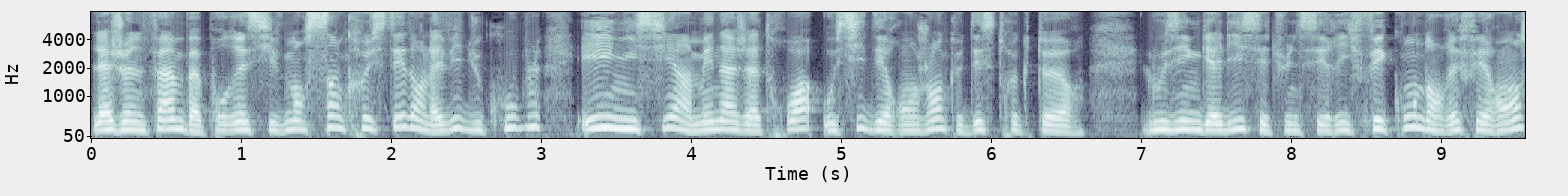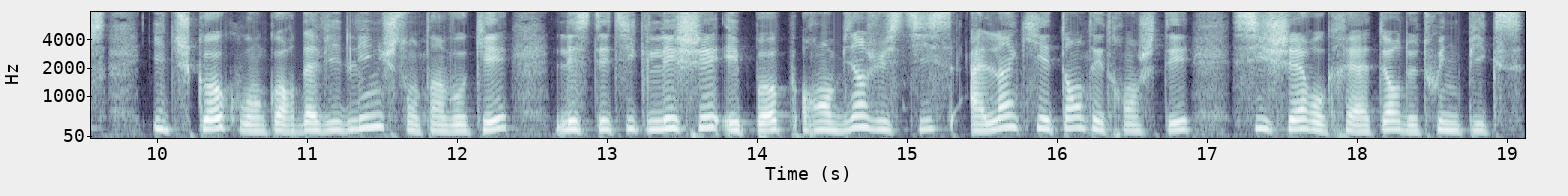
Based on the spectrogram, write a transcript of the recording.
La jeune femme va progressivement s'incruster dans la vie du couple et initier un ménage à trois aussi dérangeant que destructeur. Losing Alice est une série féconde en référence. Hitchcock ou encore David Lynch sont invoqués. L'esthétique léchée et pop rend bien justice à l'inquiétante étrangeté si chère aux créateurs de Twin Peaks.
